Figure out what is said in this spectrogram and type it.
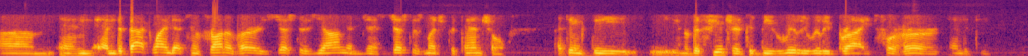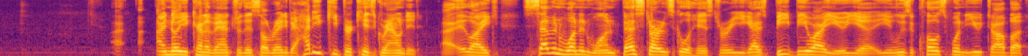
um, and and the back line that's in front of her is just as young and just just as much potential. I think the you know the future could be really really bright for her and the team. I know you kind of answered this already, but how do you keep your kids grounded? like seven one and one, best start in school history. You guys beat BYU. You you lose a close one to Utah, but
